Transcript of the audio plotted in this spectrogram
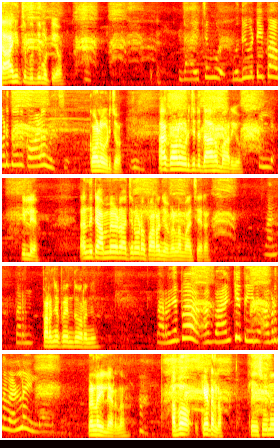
ദാഹിച്ച് ബുദ്ധിമുട്ടിയോ? കോള കുടിച്ചോ. ആ കോള കുടിച്ചിട്ട് ദാഹം മാറിയോ? ഇല്ല? എന്നിട്ട് അമ്മയോടോ അച്ഛനോടോ പറഞ്ഞോ വെള്ളം വാങ്ങിച്ചു തരാൻ? പറഞ്ഞപ്പോ എന്ത് പറഞ്ഞു? പറഞ്ഞപ്പോ തീരും വെള്ളം അപ്പോൾ കേട്ടല്ലോ കേശുവിന്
